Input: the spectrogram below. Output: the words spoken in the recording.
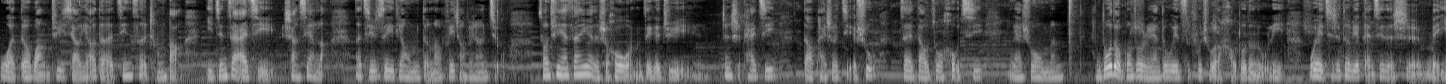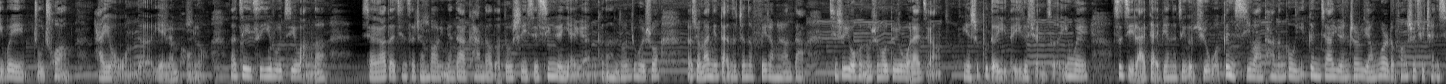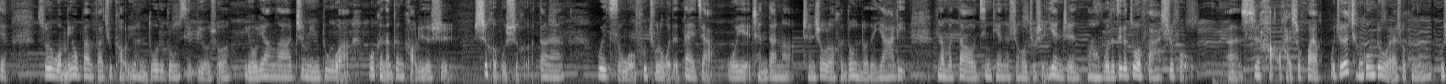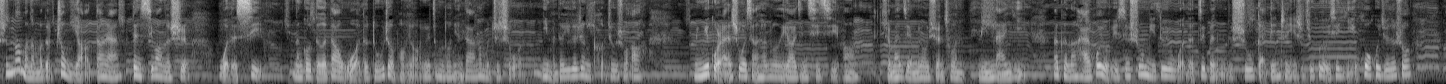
我的网剧《小妖的金色城堡》已经在爱奇艺上线了。那其实这一天我们等了非常非常久，从去年三月的时候，我们这个剧正式开机，到拍摄结束，再到做后期，应该说我们很多的工作人员都为此付出了好多的努力。我也其实特别感谢的是每一位主创，还有我们的演员朋友。那这一次一如既往呢。小妖的金色城堡里面，大家看到的都是一些新人演员，可能很多人就会说：“小雪曼，你胆子真的非常非常大。”其实有很多时候，对于我来讲，也是不得已的一个选择，因为自己来改编的这个剧，我更希望它能够以更加原汁原味的方式去呈现，所以我没有办法去考虑很多的东西，比如说流量啊、知名度啊，我可能更考虑的是适合不适合。当然。为此，我付出了我的代价，我也承担了、承受了很多很多的压力。那么到今天的时候，就是验证啊，我的这个做法是否，嗯，是好还是坏？我觉得成功对我来说可能不是那么那么的重要。当然，更希望的是我的戏能够得到我的读者朋友，因为这么多年大家那么支持我，你们的一个认可，就是说啊，米米果然是我想象中的妖精七七啊，雪曼姐没有选错林南一。那可能还会有一些书迷对于我的这本书改编成影视剧会有一些疑惑，会觉得说，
